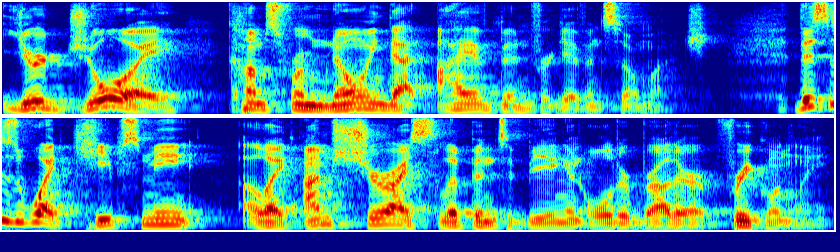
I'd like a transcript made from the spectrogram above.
your joy comes from knowing that I have been forgiven so much. This is what keeps me, like, I'm sure I slip into being an older brother frequently,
